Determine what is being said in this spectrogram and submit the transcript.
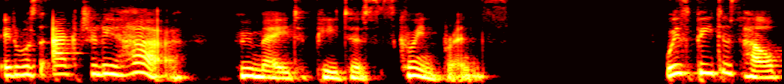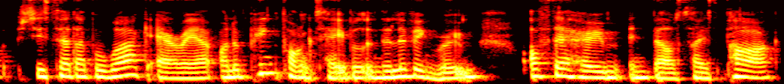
it was actually her who made Peter's screen prints. With Peter's help, she set up a work area on a ping pong table in the living room of their home in Belsize Park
